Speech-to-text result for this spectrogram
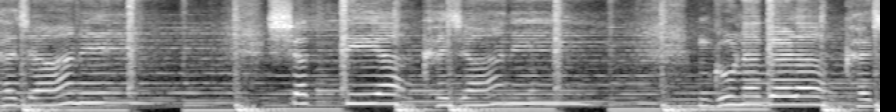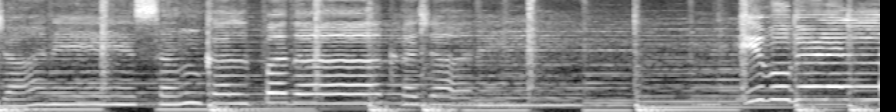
ಖಜಾನೆ, ಶಕ್ತಿಯ ಖಜಾನೆ. ಗುಣಗಳ ಖಜಾನೆ, ಸಂಕಲ್ಪದ ಖಜಾನೆ. ಇವುಗಳೆಲ್ಲ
